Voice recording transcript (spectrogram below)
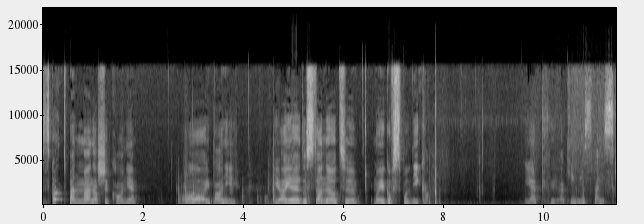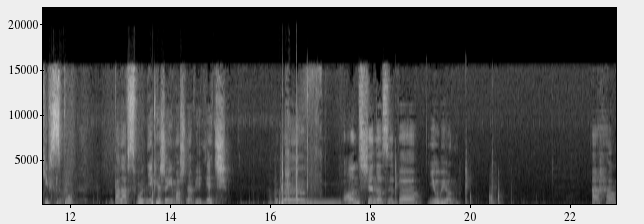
skąd pan ma nasze konie? Oj, pani. Ja je dostanę od y, mojego wspólnika. Jak, a kim jest pański współ... Pana wspólnik, jeżeli można wiedzieć? Ym, on się nazywa Julian. Aha.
